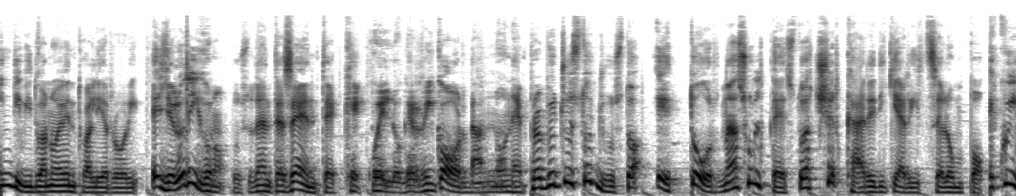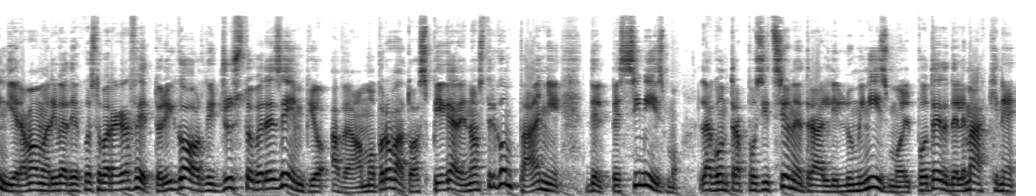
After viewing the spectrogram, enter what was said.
individuano eventuali errori. E glielo dicono, lo studente sente che quello che ricorda non è proprio giusto giusto e torna sul testo a cercare di chiarirselo un po'. E quindi eravamo arrivati a questo paragrafetto, ricordi giusto per esempio, avevamo provato a spiegare ai nostri compagni del pessimismo, la contrapposizione tra l'illuminismo, il potere delle macchine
